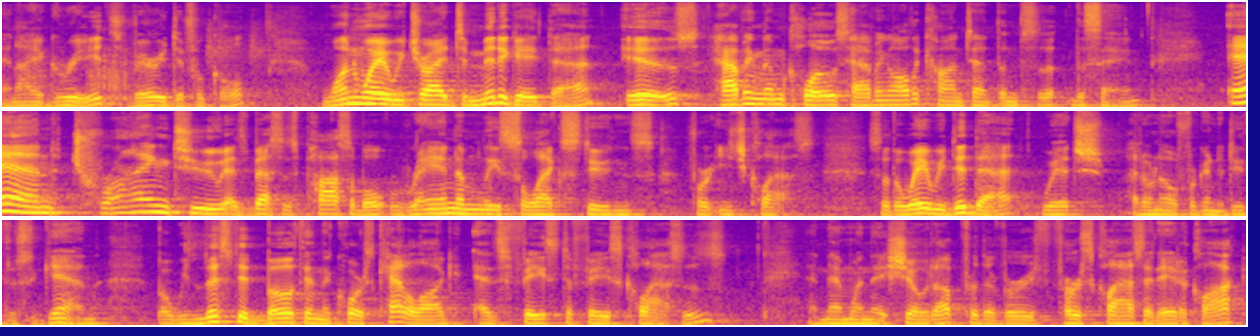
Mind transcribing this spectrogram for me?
and I agree, it's very difficult. One way we tried to mitigate that is having them close, having all the content the same, and trying to, as best as possible, randomly select students for each class. So the way we did that, which I don't know if we're going to do this again, but we listed both in the course catalog as face-to-face classes. And then when they showed up for their very first class at 8 o'clock,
